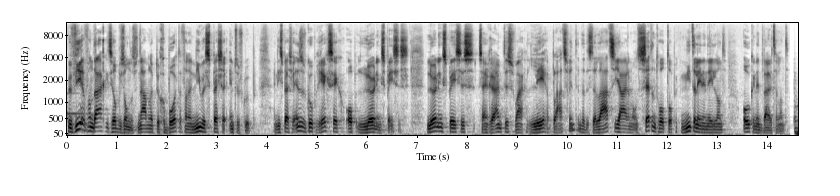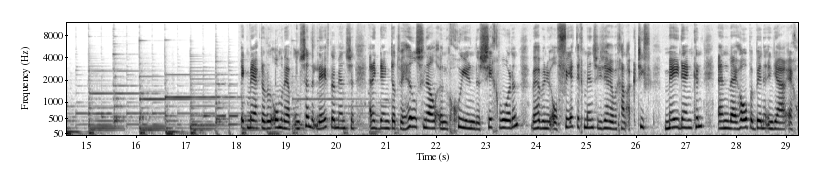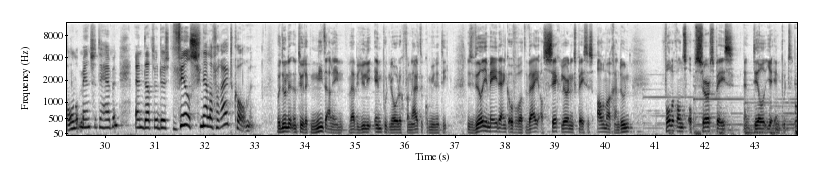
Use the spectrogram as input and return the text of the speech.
We vieren vandaag iets heel bijzonders, namelijk de geboorte van een nieuwe Special Interest Group. En die Special Interest Group richt zich op learning spaces. Learning spaces zijn ruimtes waar leren plaatsvindt. En dat is de laatste jaren een ontzettend hot topic, niet alleen in Nederland, ook in het buitenland. Ik merk dat het onderwerp ontzettend leeft bij mensen. En ik denk dat we heel snel een groeiende zich worden. We hebben nu al 40 mensen die zeggen we gaan actief meedenken. En wij hopen binnen een jaar echt 100 mensen te hebben. En dat we dus veel sneller vooruitkomen. We doen dit natuurlijk niet alleen. We hebben jullie input nodig vanuit de community. Dus wil je meedenken over wat wij als SIG Learning Spaces allemaal gaan doen? Volg ons op Surfspace en deel je input.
